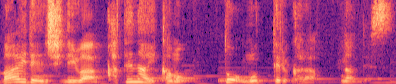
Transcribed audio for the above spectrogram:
バイデン氏には勝てないかもと思ってるからなんです。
